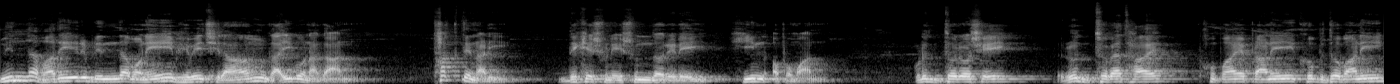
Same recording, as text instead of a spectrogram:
নিন্দাবাদের বৃন্দাবনে ভেবেছিলাম গাইব না গান। থাকতে নারী দেখে শুনে সুন্দরের এই হীন অপমান। ক্রুদ্ধ রসে রুদ্ধ ব্যথায়, ফোঁপায় প্রাণে ক্ষুব্ধ বাণী,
